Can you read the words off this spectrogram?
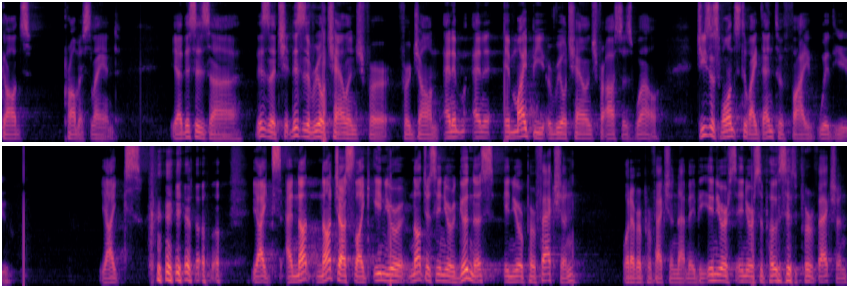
God's promised land. Yeah, this is. Uh, this is a ch- this is a real challenge for for John, and it and it, it might be a real challenge for us as well. Jesus wants to identify with you. Yikes! you know? Yikes! And not not just like in your not just in your goodness, in your perfection, whatever perfection that may be, in your in your supposed perfection,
